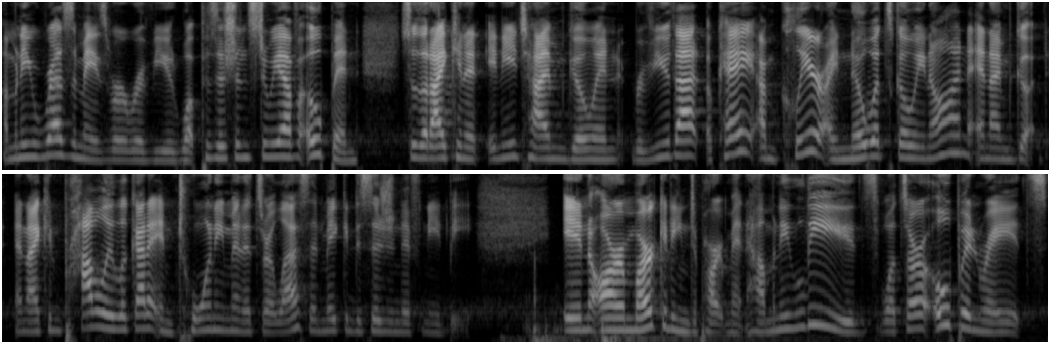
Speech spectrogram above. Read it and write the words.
How many resumes were reviewed? What positions do we have open? So that I can at any time go in review that. Okay, I'm clear. I know what's going on and I'm good. And I can probably look at it in 20 minutes or less and make a decision if need be. In our marketing department, how many leads? What's our open rates?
